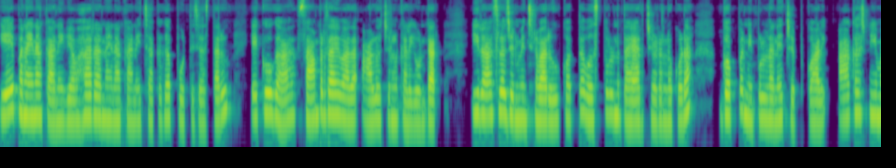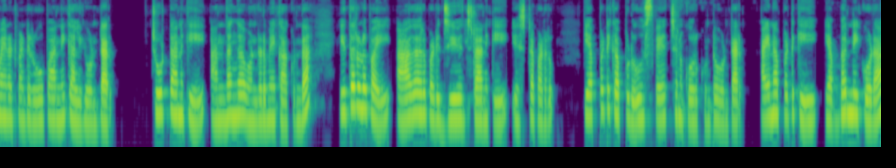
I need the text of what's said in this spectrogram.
ఏ పనైనా కానీ వ్యవహారాన్నైనా కానీ చక్కగా పూర్తి చేస్తారు. ఎక్కువగా సాంప్రదాయవాద ఆలోచనలు కలిగి ఉంటారు. ఈ రాశిలో జన్మించిన వారు కొత్త వస్తువులను తయారు చేయడంలో కూడా గొప్ప నిపుణులనే చెప్పుకోవాలి. ఆకర్షణీయమైనటువంటి రూపాన్ని కలిగి ఉంటారు. చూడటానికి అందంగా ఉండడమే కాకుండా ఇతరులపై ఆధారపడి జీవించడానికి ఇష్టపడరు. ఎప్పటికప్పుడు స్వేచ్ఛను కోరుకుంటూ ఉంటారు. అయినప్పటికీ ఎవ్వరినీ కూడా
